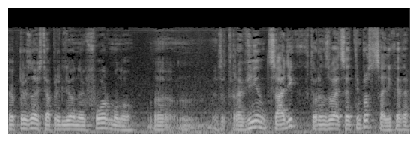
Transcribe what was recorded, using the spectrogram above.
э, произносит определенную формулу, э, этот раввин, цадик, который называется, это не просто цадик, это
